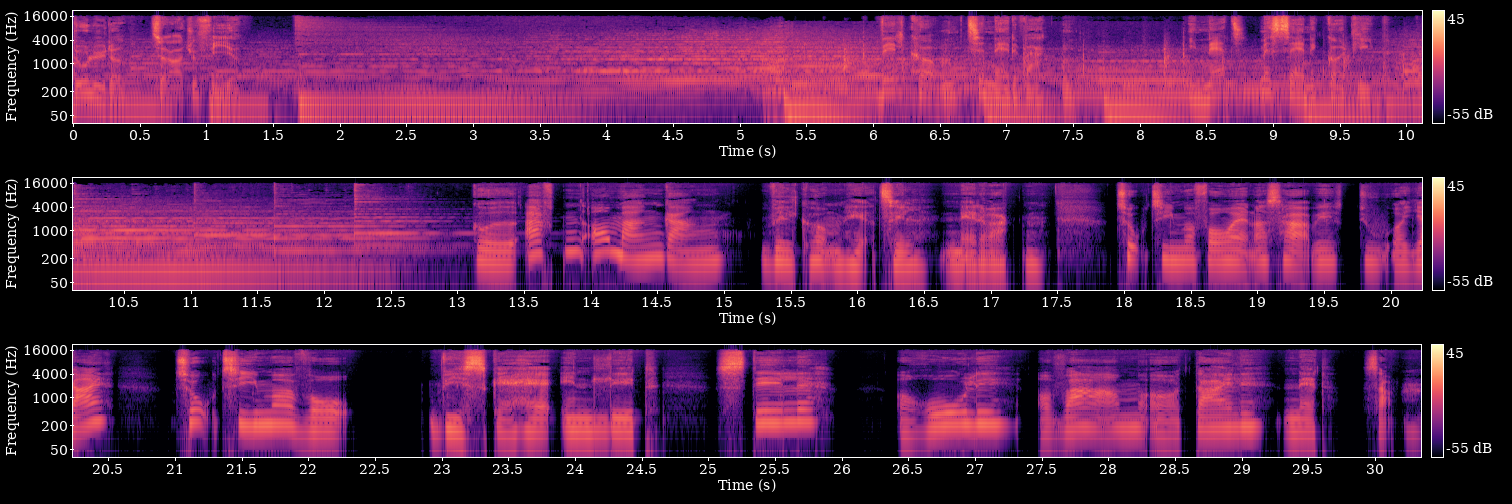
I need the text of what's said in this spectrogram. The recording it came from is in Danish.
Du lytter til Radio 4. Velkommen til Nattevagten. I nat med Sanne Godtlib. God aften og mange gange velkommen her til Nattevagten. To timer foran os har vi, du og jeg. To timer, hvor vi skal have en lidt stille og rolig og varm og dejlig nat sammen.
